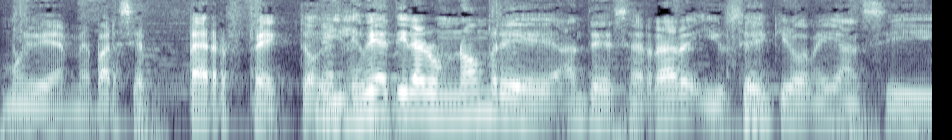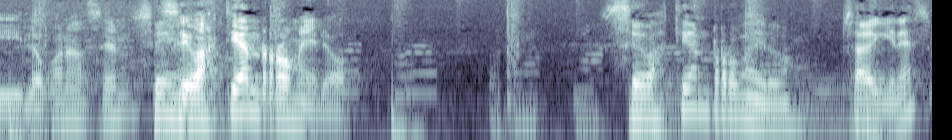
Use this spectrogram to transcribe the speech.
Muy bien, me parece perfecto. Y les voy a tirar un nombre antes de cerrar y ustedes quiero que me digan si lo conocen. Sí. Sebastián Romero. Sebastián Romero. ¿Sabe quién es?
